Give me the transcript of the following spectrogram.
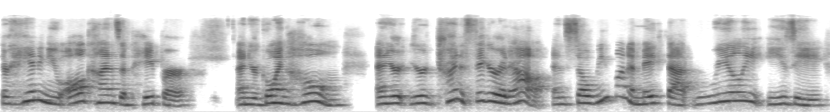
they're handing you all kinds of paper and you're going home and you're you're trying to figure it out. And so we want to make that really easy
